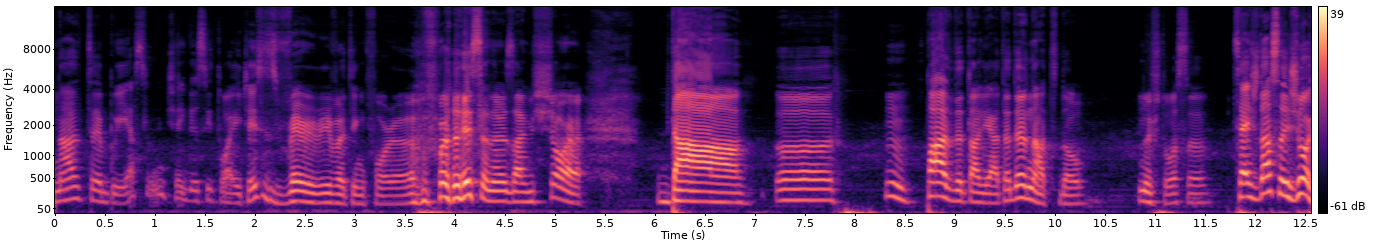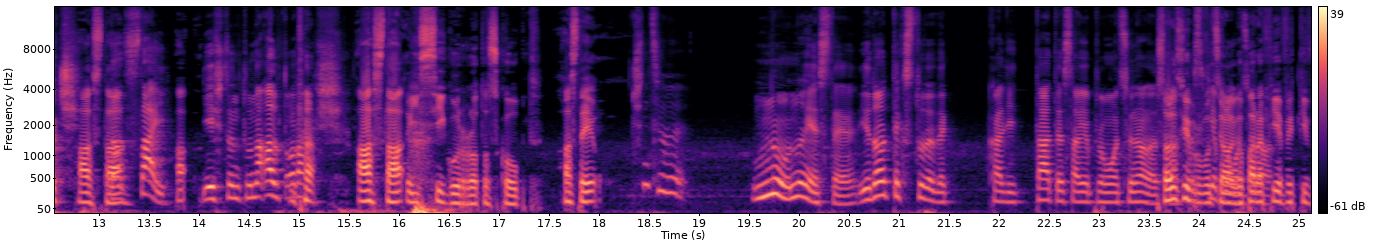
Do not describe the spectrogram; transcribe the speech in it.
n-ar trebui. Ia să vedem ce ai găsit tu aici. This is very riveting for, uh, for listeners, I'm sure. Da, uh, hmm, par detaliate, they're not though. Nu știu, o să... Ți-aș da să joci, Asta- dar stai, A- ești într-un alt oraș. Asta e sigur rotoscoped. Asta e... Ce înțeleg? Nu, nu este. E doar o textură de calitate sau e promoțională. Sau să fie Să promoțional, că pare a fi efectiv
